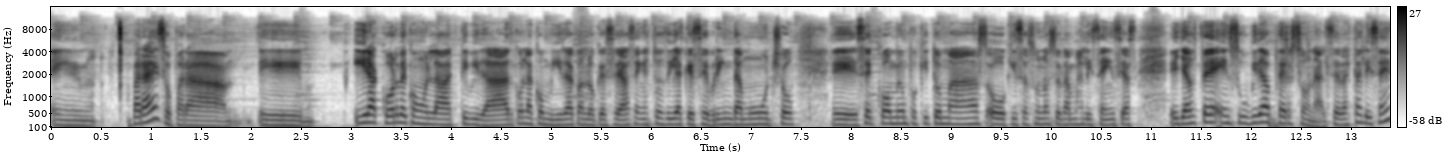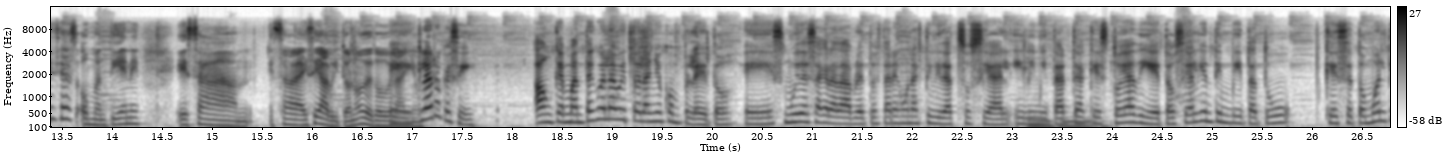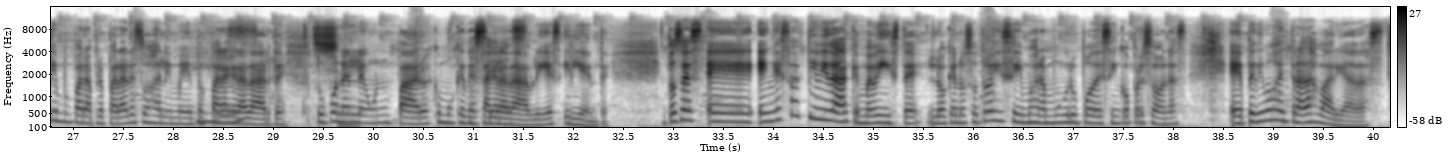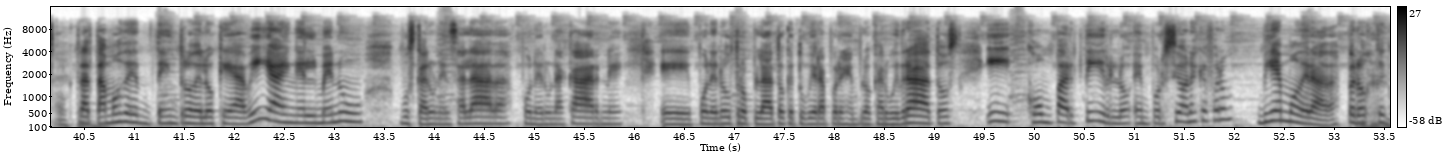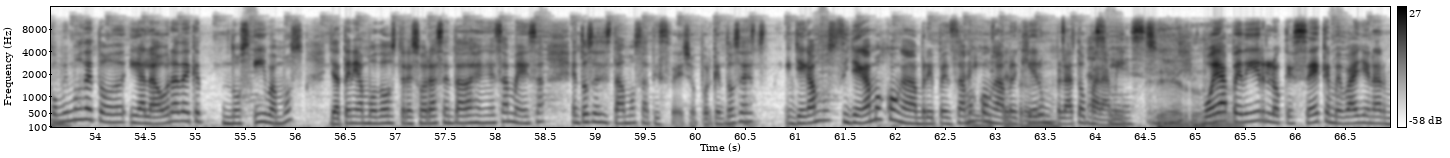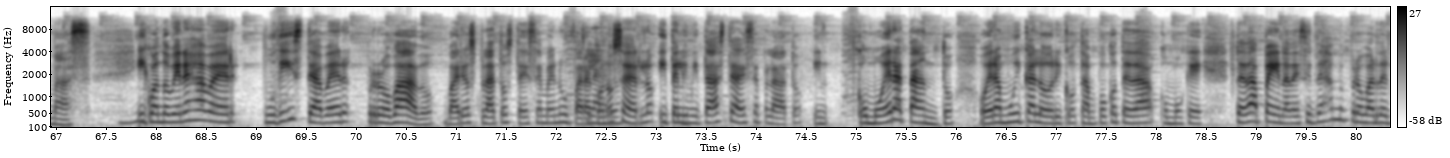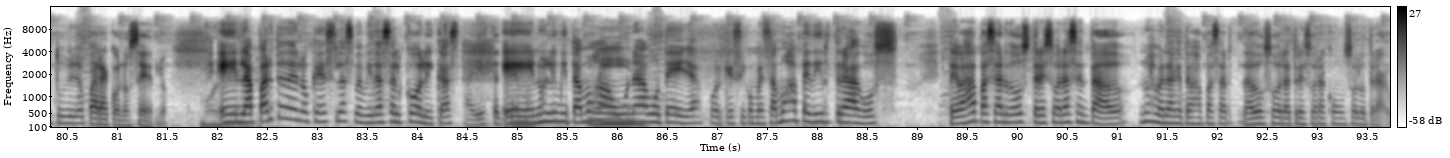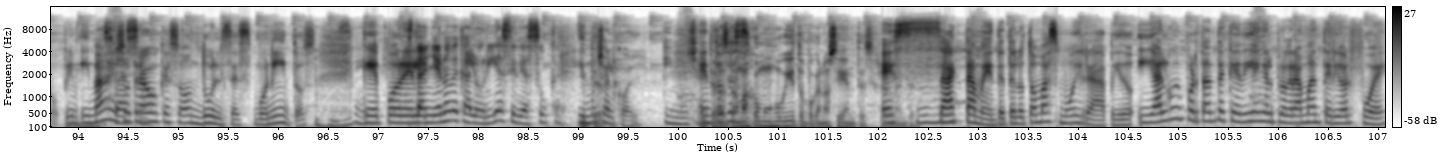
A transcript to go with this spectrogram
para eso, para... Eh, ir acorde con la actividad, con la comida, con lo que se hace en estos días, que se brinda mucho, eh, se come un poquito más o quizás uno se da más licencias. Eh, ¿Ya usted en su vida personal se da estas licencias o mantiene esa, ese hábito ¿no? de todo el eh, año? Claro que sí. Aunque mantengo el hábito el año completo, es muy desagradable tú estar en una actividad social y limitarte a que estoy a dieta o si alguien te invita, tú que se tomó el tiempo para preparar esos alimentos, para agradarte, tú ponerle un paro es como que desagradable y es hiriente. Entonces, eh, en esa actividad que me viste, lo que nosotros hicimos, éramos un grupo de cinco personas, eh, pedimos entradas variadas. Tratamos de, dentro de lo que había en el menú, buscar una ensalada, poner una carne, eh, poner otro plato que tuviera, por ejemplo, carbohidratos y compartirlo en porciones que fueron bien moderadas, pero que comimos de todo y a la hora de que nos íbamos, ya teníamos dos, tres horas sentadas en esa mesa, entonces estábamos satisfechos, porque entonces llegamos, si llegamos con hambre y pensamos con hambre, quiero un plato para mí. Voy a pedir lo que sé que me va a llenar más. Y cuando vienes a ver, pudiste haber probado varios platos de ese menú para conocerlo y te limitaste a ese plato y como era tanto o era muy calórico, tampoco te da como que te da pena decir, déjame probar del tuyo para conocerlo. en la parte de lo que es las bebidas alcohólicas, eh, nos limitamos a una botella porque si comenzamos a pedir tragos, te vas a pasar dos, tres horas sentado, no es verdad que te vas a pasar las dos horas, tres horas con un solo trago. Y más esos tragos que son dulces, bonitos, que por el... Están llenos de calorías y de azúcar. Y, mucho alcohol. Y, mucho. Entonces, te lo tomas como un juguito porque no sientes realmente. Exactamente, te lo tomas muy rápido. Y algo importante que dije en el programa anterior fue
